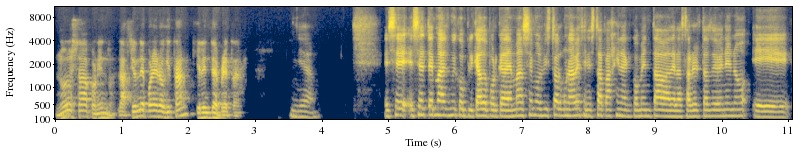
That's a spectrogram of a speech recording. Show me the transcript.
No lo estaba poniendo. La acción de poner o quitar, ¿quién lo interpreta? Ya. Ese, ese, tema es muy complicado porque además hemos visto alguna vez en esta página que comentaba de las alertas de veneno eh,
